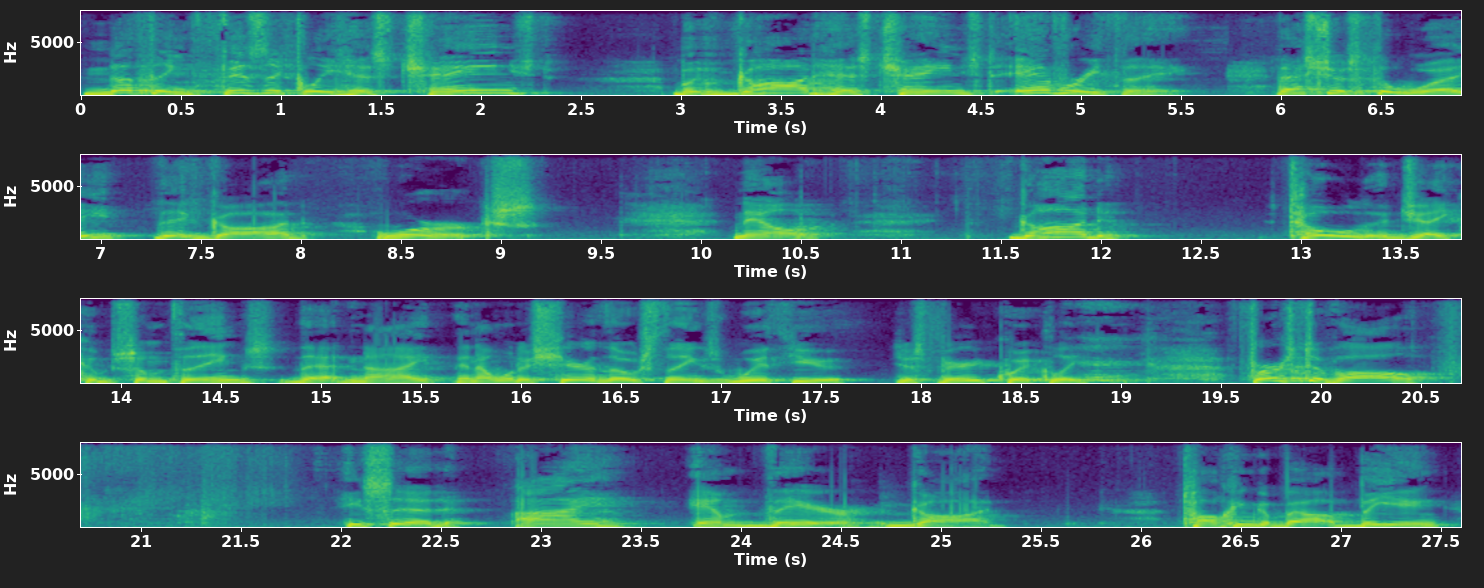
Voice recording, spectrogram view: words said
Nothing physically has changed, but God has changed everything. That's just the way that God works. Now, God told Jacob some things that night, and I want to share those things with you just very quickly. First of all, he said, I am their God. Talking about being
